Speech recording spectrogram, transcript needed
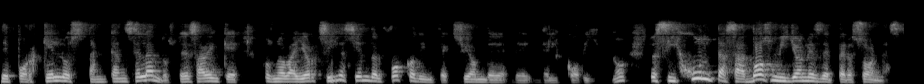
de por qué lo están cancelando. Ustedes saben que pues, Nueva York sigue siendo el foco de infección del COVID, ¿no? Entonces, si juntas a dos millones de personas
